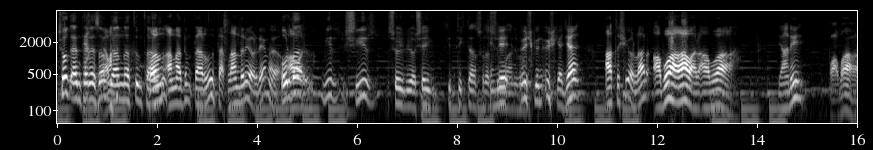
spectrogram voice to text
çok enteresan bir anlatım tarzı. Onun anladım tarzı tatlandırıyor değil mi? Orada Ama bir şiir söylüyor şey gittikten sonra Şimdi Sümmani Baba. üç gün üç gece atışıyorlar. Abu Ağa var Abu Ağa. Yani baba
